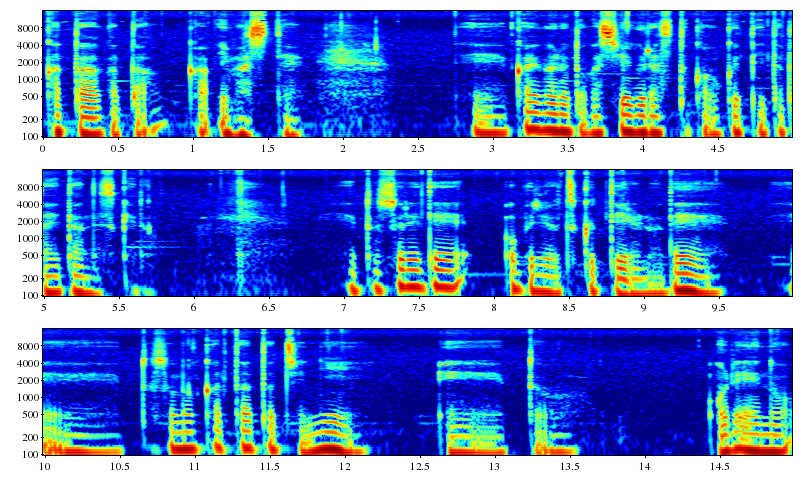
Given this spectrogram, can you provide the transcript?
方々がいまして、えー、貝殻とかシーグラスとか送っていただいたんですけど、えーと、それでオブジェを作っているので、えーと、その方たちに、えーとお礼の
